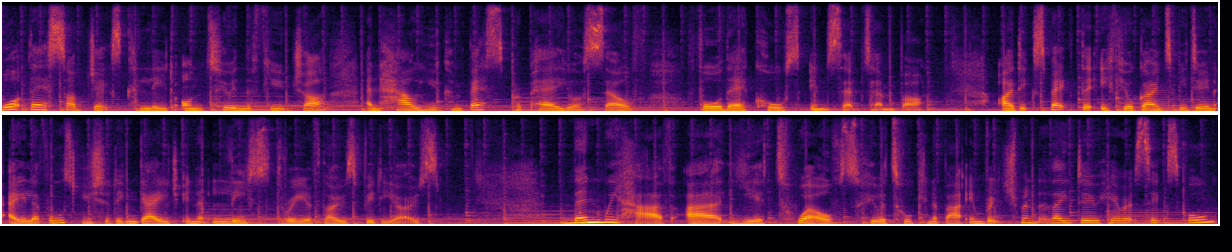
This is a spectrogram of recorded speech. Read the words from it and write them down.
what their subjects can lead on to in the future and how you can best prepare yourself for their course in September. I'd expect that if you're going to be doing A-levels, you should engage in at least three of those videos. Then we have our year 12s who are talking about enrichment that they do here at sixth form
